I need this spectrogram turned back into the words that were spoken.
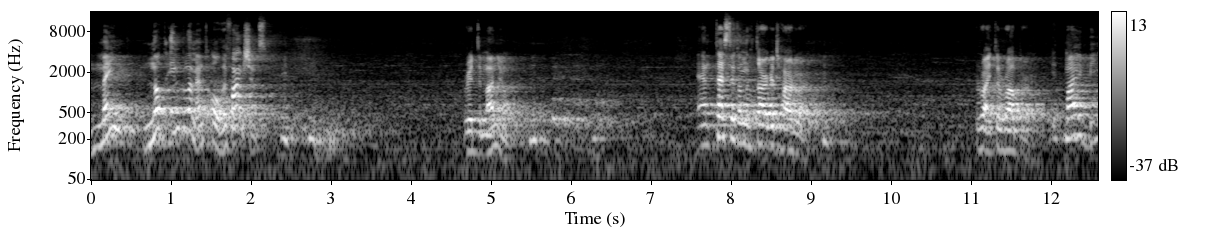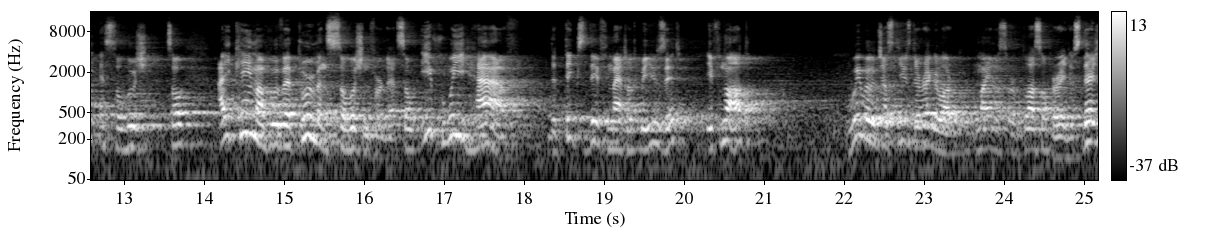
may not implement all the functions. Read the manual. and test it on the target hardware. Write a wrapper. It might be a solution. So I came up with a Pullman's solution for that. So if we have the ticks_diff method, we use it. If not, we will just use the regular minus or plus operators. There's,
